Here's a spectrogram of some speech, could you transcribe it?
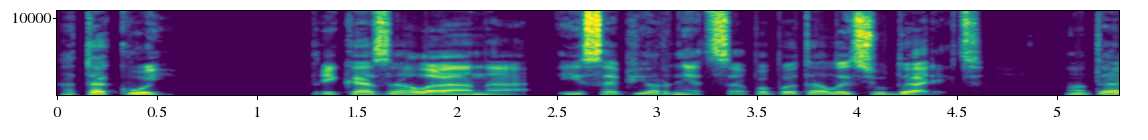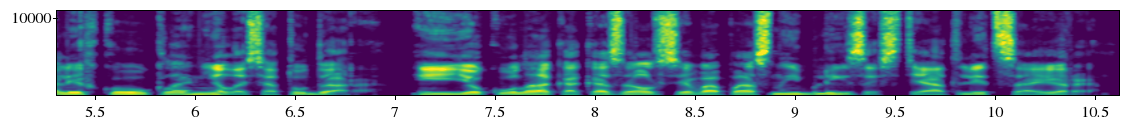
«Атакуй», — приказала она, и соперница попыталась ударить, но та легко уклонилась от удара, и ее кулак оказался в опасной близости от лица Ирен.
